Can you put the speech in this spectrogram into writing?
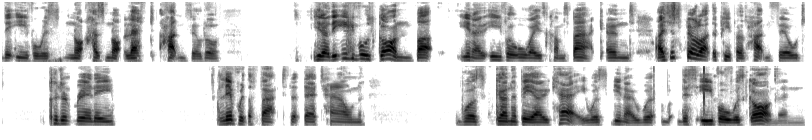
the evil is not has not left Haddonfield, or, you know, the evil's gone, but you know, evil always comes back, and I just feel like the people of Haddonfield couldn't really live with the fact that their town was gonna be okay was you know this evil was gone and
